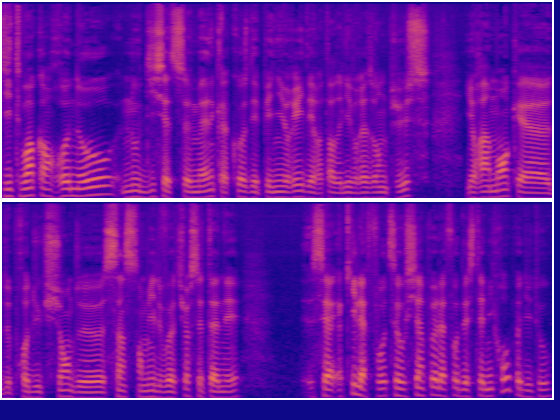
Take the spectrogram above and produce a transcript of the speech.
Dites-moi quand Renault nous dit cette semaine qu'à cause des pénuries, des retards de livraison de puces, il y aura un manque de production de 500 000 voitures cette année. C'est à qui la faute? C'est aussi un peu la faute d'ST Micro pas du tout?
